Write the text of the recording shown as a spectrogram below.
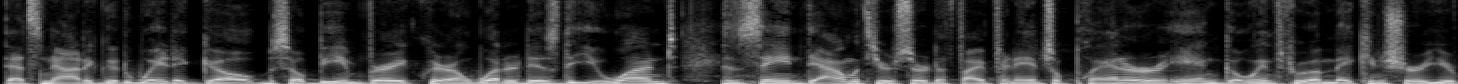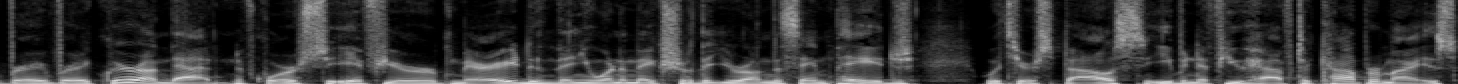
That's not a good way to go. So being very clear on what it is that you want and sitting down with your certified financial planner and going through and making sure you're very, very clear on that. And of course, if you're married, then you want to make sure that you're on the same page with your spouse, even if you have to compromise.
